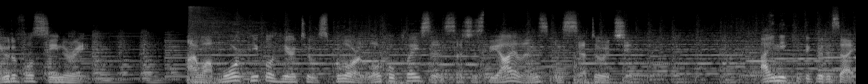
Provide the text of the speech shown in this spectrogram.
beautiful scenery. I want more people here to explore local places such as the islands in Setouchi. 会いに来てください。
